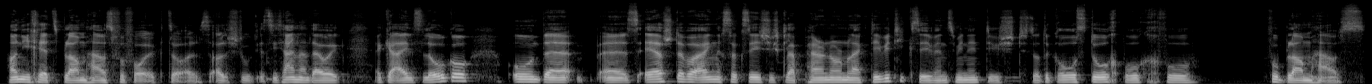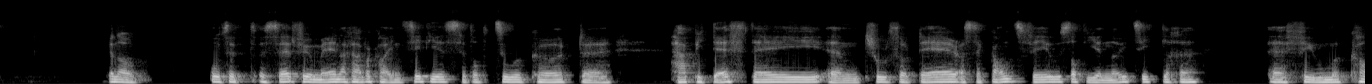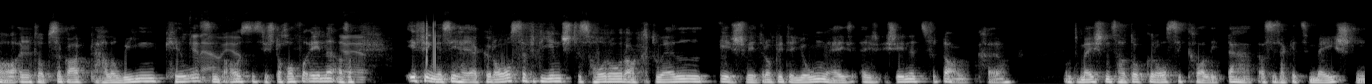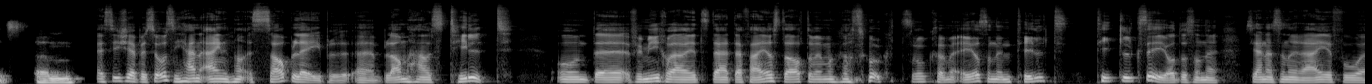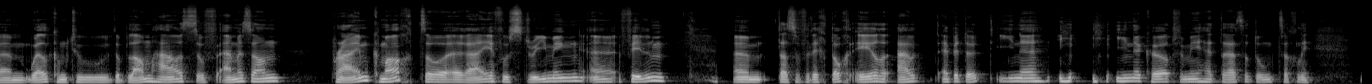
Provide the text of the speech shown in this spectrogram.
habe ich jetzt Blumhouse verfolgt, so als, als Studio. Sie haben halt auch ein, ein geiles Logo. Und äh, äh das erste, was eigentlich so war, ist, glaube Paranormal Activity, wenn es mich nicht täuscht. So der grosse Durchbruch von, von Blumhouse. Genau. Und es hat sehr viel mehr nachher eben Insidious hat auch dazugehört, äh, Happy Death Day, ähm, Truth or Dare, also ganz viel so die neuzeitlichen äh, Filme gehabt. Ich glaube sogar Halloween Kills genau, und alles, ja. das ist doch auch von ihnen. Also, ja, ja. Ich finde, sie haben einen grossen Verdienst, dass Horror aktuell ist, wieder auch bei den Jungen, ist ihnen zu verdanken. Und meistens hat auch grosse Qualität. Also ich sage jetzt meistens. Ähm, es ist eben so, sie haben eigentlich noch ein Sublabel, äh, Blumhouse Tilt. Und äh, für mich wäre jetzt der, der Firestarter, wenn wir gerade zurück, zurückkommen, eher so ein Tilt-Titel gesehen. Oder so eine, sie haben so eine Reihe von ähm, Welcome to the Blumhouse auf Amazon Prime gemacht, so eine Reihe von Streaming-Filmen. Äh, ähm, dass er vielleicht doch eher auch eben dort rein. Für mich hat er auch so dunkel so ein bisschen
